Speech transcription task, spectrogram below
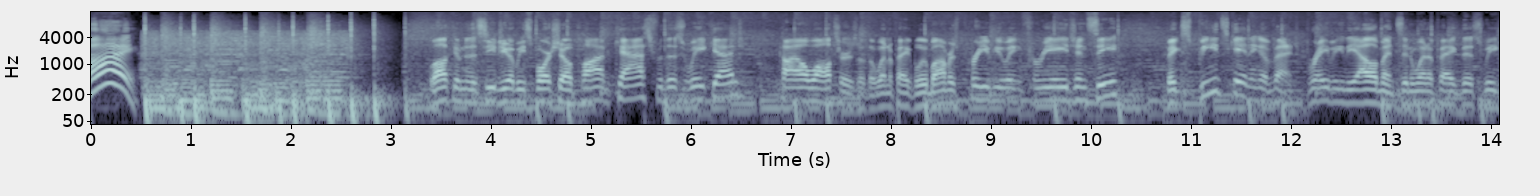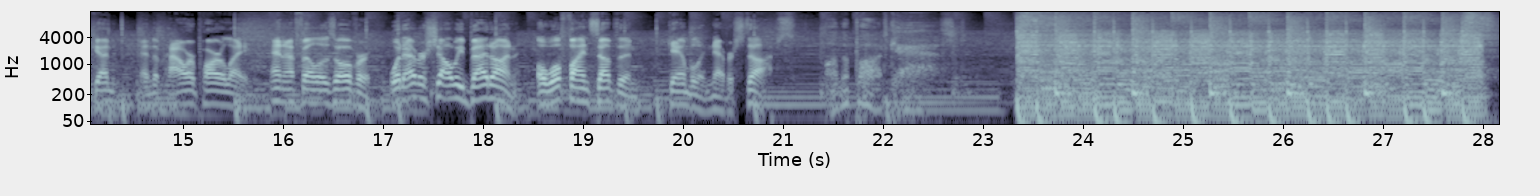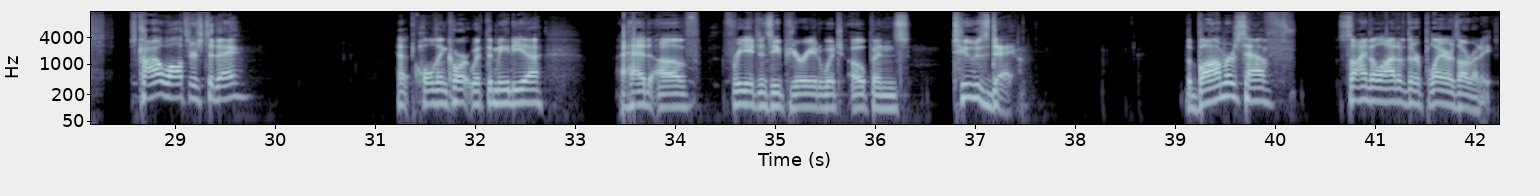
Hi. Welcome to the CJOB Sports Show podcast for this weekend. Kyle Walters of the Winnipeg Blue Bombers previewing free agency. Big speed skating event braving the elements in Winnipeg this weekend and the power parlay. NFL is over. Whatever shall we bet on? Oh, we'll find something. Gambling never stops on the podcast. It's Kyle Walters today holding court with the media ahead of free agency period, which opens Tuesday. The Bombers have signed a lot of their players already.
